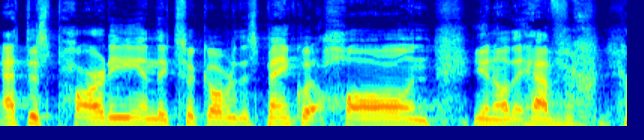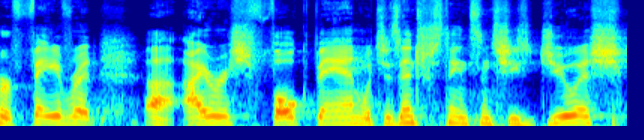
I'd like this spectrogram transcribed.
at this party. And they took over this banquet hall, and, you know, they have her favorite uh, Irish folk band, which is interesting since she's Jewish,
